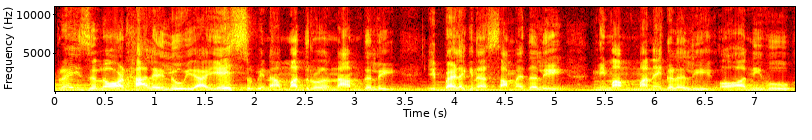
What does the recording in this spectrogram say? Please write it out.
ಪ್ರೈಸ್ ಲಾರ್ಡ್ ಹಾಲೆ ಲೂಯ ಯೇಸುವಿನ ಮಧುರ ನಾಮದಲ್ಲಿ ಈ ಬೆಳಗಿನ ಸಮಯದಲ್ಲಿ ನಿಮ್ಮ ಮನೆಗಳಲ್ಲಿ, ಆ, ನೀವು,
